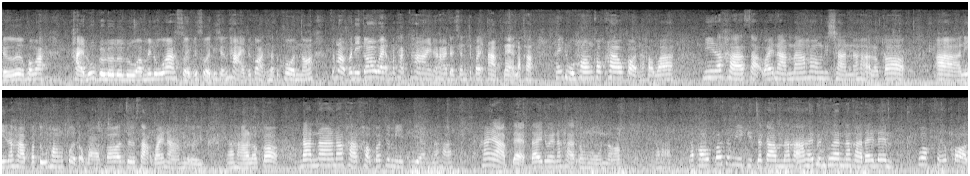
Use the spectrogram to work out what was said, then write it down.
เด้อเพราะว่าถ่ายรูปรัวๆๆๆไม่รู้ว่าสวยไม่สวยที่ฉันถ่ายไปก่อนค่ะทุกคนเนาะสำหรับวันนี้ก็แวะมาทักทายนะคะเดี๋ยวฉันจะไปอาบแดดแล้วค่ะ ให้ดูห้องคร่าวๆก่อนนะคะว่า นี่นะคะสระว่ายน้ำหน้าห้องดิฉันนะคะ แล้วก็อ่านี่นะคะ ประตูห้องเปิดออกมาก็เจอสระว่ายน้ำเลยนะคะ แล้วก็ด้านหน้านะคะเขาก็จะมีเตียงนะคะ ให้อาบแดดได้ด้วยนะคะ ตรงนู้นเนาะ นะคะแล้วเขาก็จะมีกิจกรรมนะคะ ให้เพื่อนๆนะคะ ได้เล่นพวกเซิร์ฟบอร์ด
